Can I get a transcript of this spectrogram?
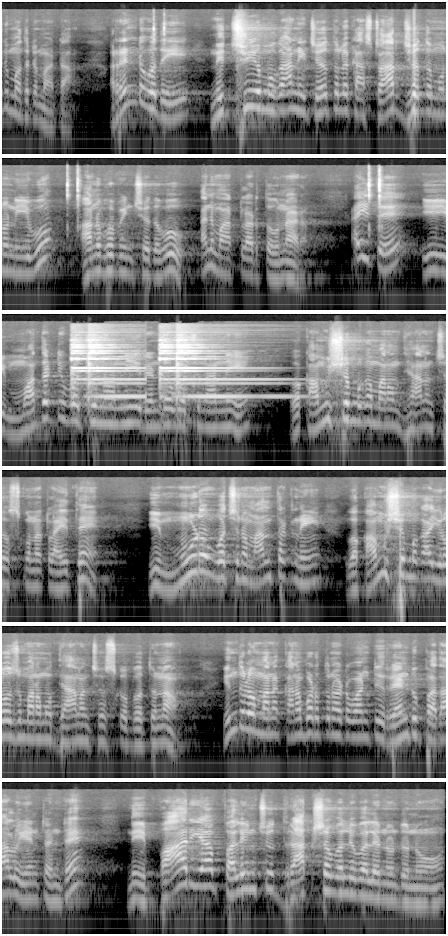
ఇది మొదటి మాట. రెండవది నిశ్చయముగా నీ చేతుల కష్టార్జితమును నీవు అనుభవించదవు అని మాట్లాడుతూ ఉన్నాడు. అయితే ఈ మొదటి వచనాన్ని రెండవ వచనాన్ని ఒక అంశముగా మనం ధ్యానం చేసుకున్నట్లయితే ఈ మూడవ వచనం అంతటిని ఒక అంశముగా ఈరోజు మనము ధ్యానం చేసుకోబోతున్నాం. ఇందులో మనకు కనబడుతున్నటువంటి రెండు పదాలు ఏంటంటే నీ భార్య ఫలించు ద్రాక్షవల్లి వలె నుండును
